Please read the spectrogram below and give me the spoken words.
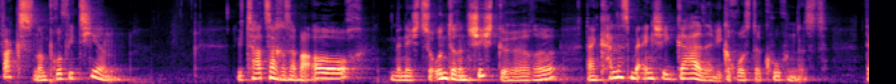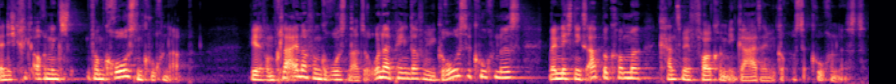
wachsen und profitieren. Die Tatsache ist aber auch, wenn ich zur unteren Schicht gehöre, dann kann es mir eigentlich egal sein, wie groß der Kuchen ist. Denn ich kriege auch nichts vom großen Kuchen ab. Weder vom kleinen noch vom großen. Also unabhängig davon, wie groß der Kuchen ist, wenn ich nichts abbekomme, kann es mir vollkommen egal sein, wie groß der Kuchen ist.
